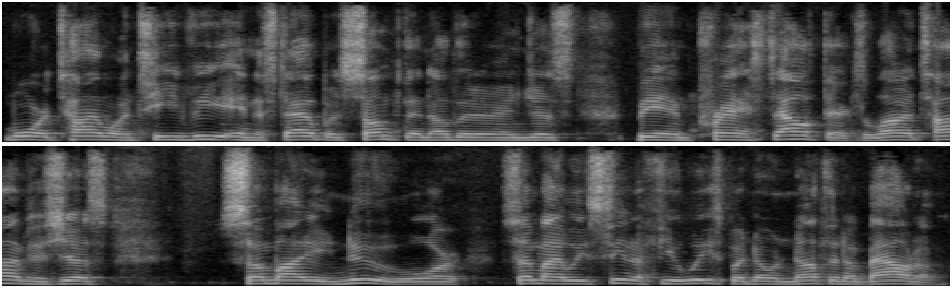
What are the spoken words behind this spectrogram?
more time on TV and establish something other than just being pranced out there. Because a lot of times it's just somebody new or somebody we've seen a few weeks but know nothing about them.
